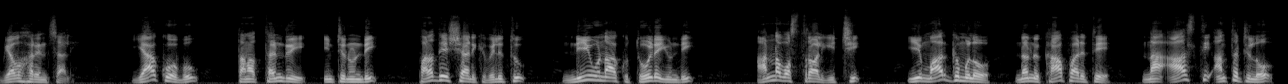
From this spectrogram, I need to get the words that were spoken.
వ్యవహరించాలి. యాకోబు తన తండ్రి ఇంటి నుండి పరదేశానికి వెళుతూ నీవు నాకు తోడయుండి అన్న వస్త్రాలు ఇచ్చి ఈ మార్గములో నన్ను కాపాడితే నా ఆస్తి అంతటిలో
